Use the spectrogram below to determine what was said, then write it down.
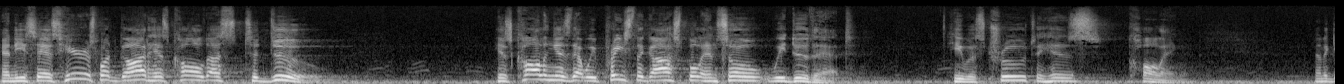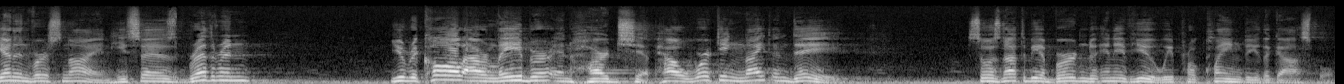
And he says, Here's what God has called us to do. His calling is that we preach the gospel, and so we do that. He was true to his calling. And again in verse 9, he says, Brethren, you recall our labor and hardship, how working night and day, so as not to be a burden to any of you, we proclaim to you the gospel.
